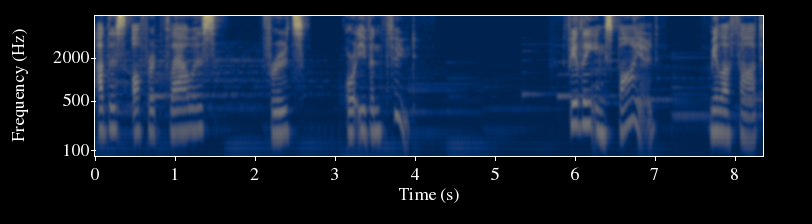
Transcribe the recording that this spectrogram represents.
others offered flowers, fruits, or even food. Feeling inspired, Mila thought,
